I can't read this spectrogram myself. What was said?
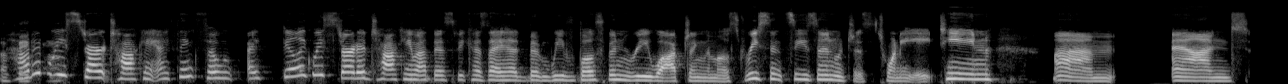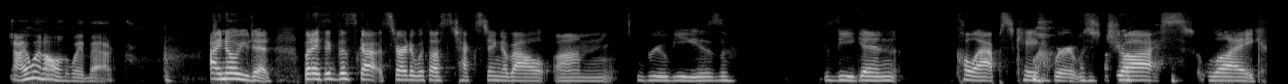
Of How did we start talking? I think so. I feel like we started talking about this because I had been, we've both been rewatching the most recent season, which is 2018. Um, and I went all the way back. I know you did, but I think this got started with us texting about um, Ruby's vegan collapsed cake, where it was just like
